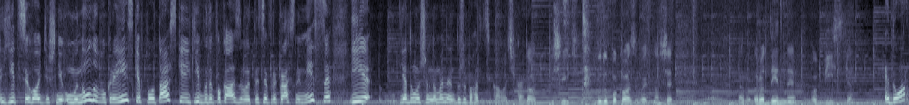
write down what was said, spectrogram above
гід сьогоднішній у минуле, в українське, в полтавське, який буде показувати це прекрасне місце. І я думаю, що на мене дуже багато цікавого чекає. Так, пішліть, буду показувати наше е, родинне обійстя. Едуард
